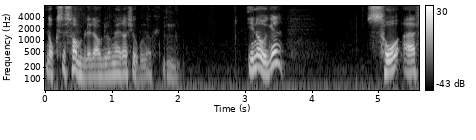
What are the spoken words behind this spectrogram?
nokså samlede agglomerasjoner. Mm. I Norge så er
